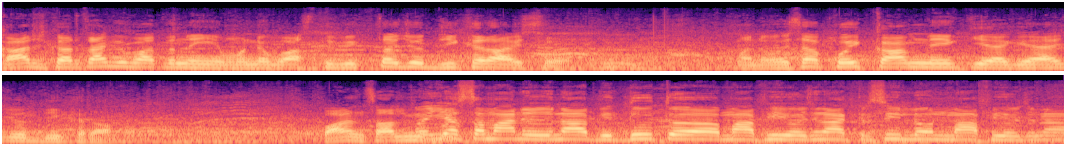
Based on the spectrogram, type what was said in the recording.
कार्यकर्ता की बात नहीं है मैंने वास्तविकता जो दिख रहा है हम्म। मैंने वैसा कोई काम नहीं किया गया है जो दिख रहा हो। पाँच साल में मैया समान योजना विद्युत माफ़ी योजना कृषि लोन माफ़ी योजना।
